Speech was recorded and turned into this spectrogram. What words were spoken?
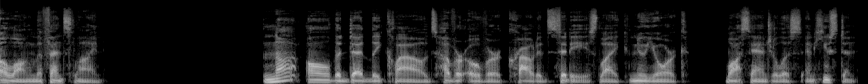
along the fence line. Not all the deadly clouds hover over crowded cities like New York, Los Angeles, and Houston.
